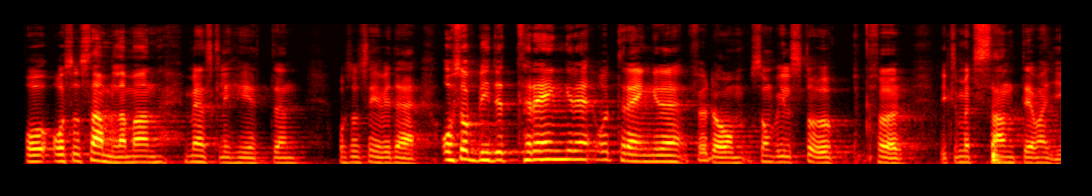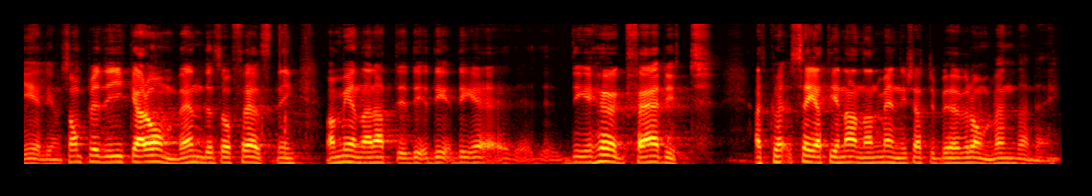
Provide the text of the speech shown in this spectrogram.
Och, och så samlar man mänskligheten och så ser vi det här. Och så blir det trängre och trängre för dem som vill stå upp för liksom ett sant evangelium, som predikar omvändelse och frälsning. Man menar att det, det, det, det, det är högfärdigt att säga till en annan människa att du behöver omvända dig.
